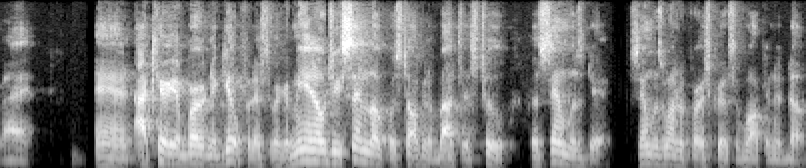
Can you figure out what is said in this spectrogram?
right? And I carry a burden of guilt for this record. Me and OG Sinloke was talking about this too, because Sin was there. Sin was one of the first Crips to walk in the door,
